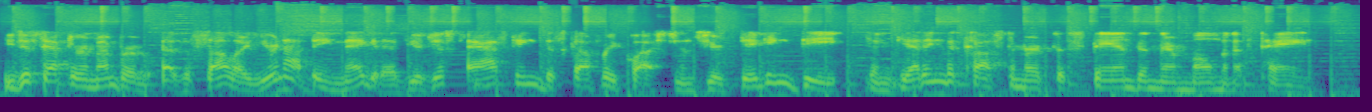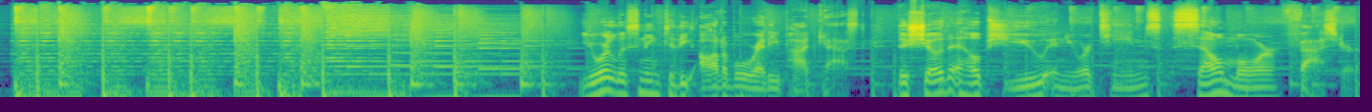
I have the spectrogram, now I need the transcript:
You just have to remember as a seller, you're not being negative. You're just asking discovery questions. You're digging deep and getting the customer to stand in their moment of pain. You're listening to the Audible Ready podcast, the show that helps you and your teams sell more faster.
